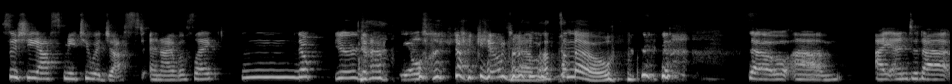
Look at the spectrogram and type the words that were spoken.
So she asked me to adjust, and I was like, mm, "Nope, you're gonna have to feel like I can't move." Yeah, that's a no. so um, I ended up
